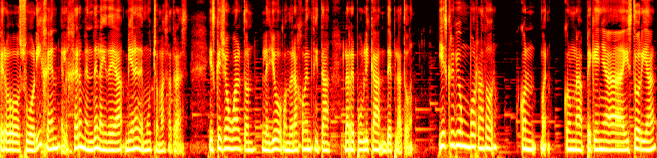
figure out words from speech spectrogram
pero su origen, el germen de la idea, viene de mucho más atrás. Y es que Joe Walton leyó cuando era jovencita La República de Platón y escribió un borrador con, bueno, con una pequeña historia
